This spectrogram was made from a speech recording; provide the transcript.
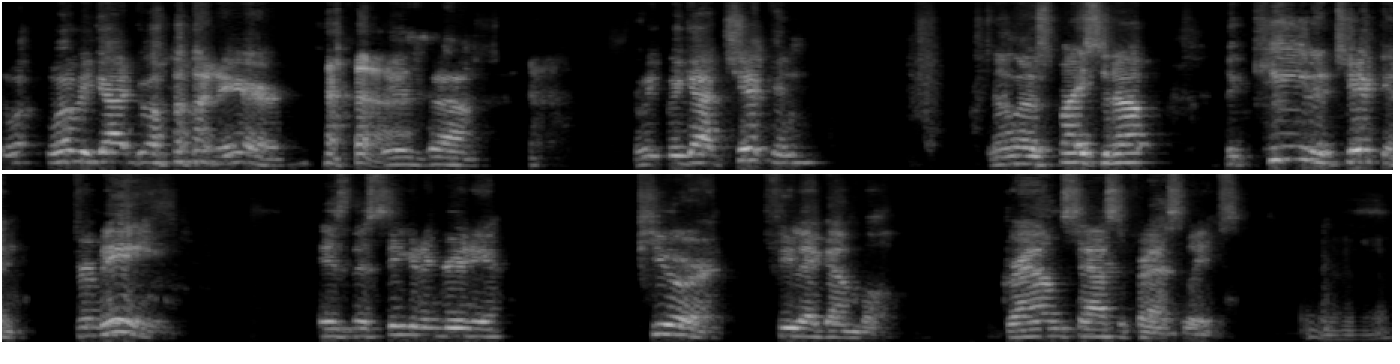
what, what we got going on here is uh, we, we got chicken. and I'm gonna spice it up. The key to chicken for me is the secret ingredient, pure filé gumbo, ground sassafras leaves. Mhm.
